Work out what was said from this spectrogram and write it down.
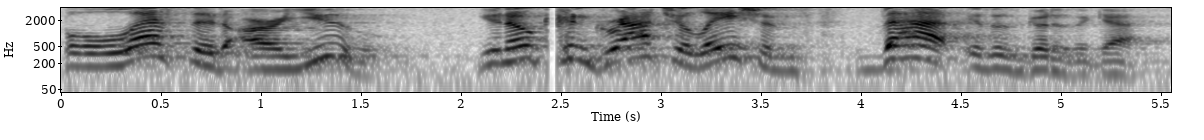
blessed are you you know, congratulations. That is as good as it gets.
